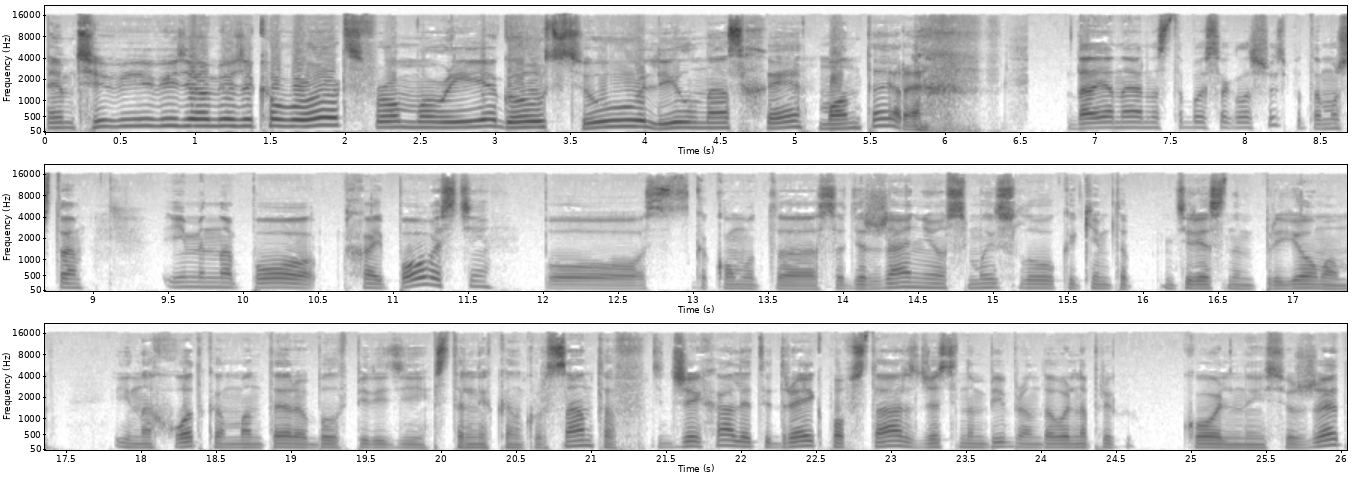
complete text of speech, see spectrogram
MTV Video Music Awards from Maria goes to Lil Nas X Montero. да, я, наверное, с тобой соглашусь, потому что именно по хайповости, по какому-то содержанию, смыслу, каким-то интересным приемам и Lil Nas X Montero был впереди остальных конкурсантов. DJ Khaled и Drake, Popstar с Джастином Бибером, довольно прикольный сюжет.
